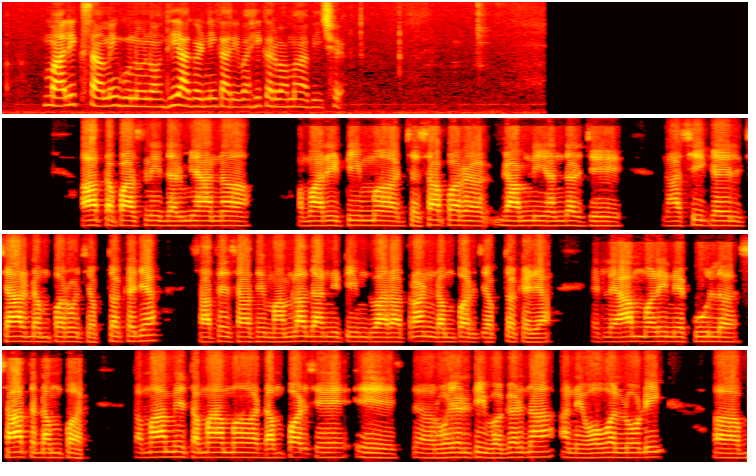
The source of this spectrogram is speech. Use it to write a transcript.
માલિક સામે ગુનો નોંધી આગળની કાર્યવાહી કરવામાં આવી છે. આ તપાસણી દરમિયાન, અમારી ટીમ જસાપર ગામની અંદર જે નાસી ગયેલ ચાર ડમ્પરો જપ્ત કર્યા, સાથે સાથે મામલાદારની ટીમ દ્વારા ત્રણ ડમ્પર જપ્ત કર્યા. એટલે આમ મળીને કુલ સાત ડમ્પર તમામે તમામ ડમ્પર છે એ રોયલ્ટી વગરના અને ઓવરલોડિંગ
